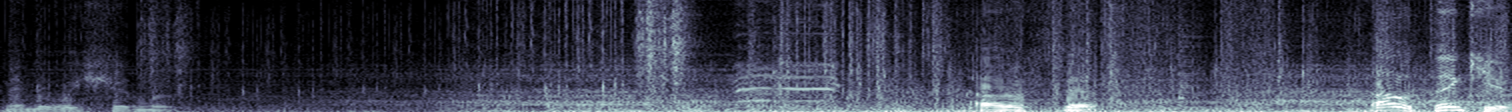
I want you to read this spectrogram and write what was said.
Maybe we should move. Out of there. Oh, thank you.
